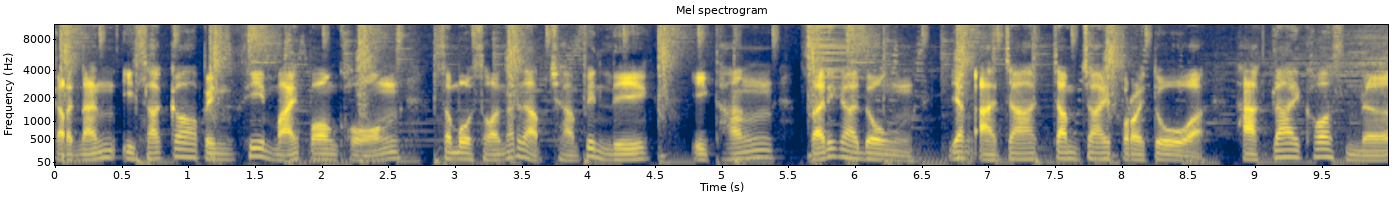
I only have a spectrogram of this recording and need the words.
กระนั้นอีซักก็เป็นที่หมายปองของสโมสรระดับแชมเปี้ยนลีก อีกทั้งสาริกาดงยังอาจจะจำใจปล่อยตัว หากได้ข้อเสนอ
